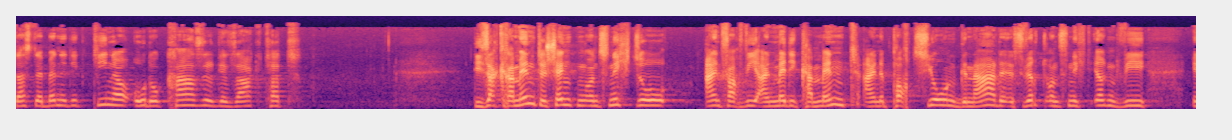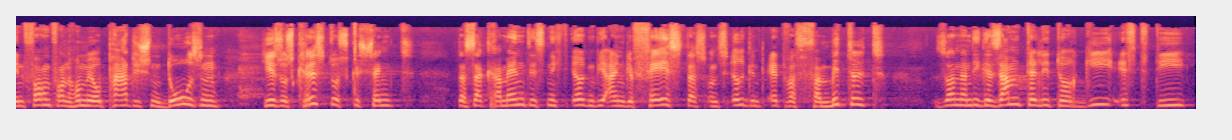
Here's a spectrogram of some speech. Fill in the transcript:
dass der Benediktiner Odo Kasel gesagt hat, die Sakramente schenken uns nicht so einfach wie ein Medikament, eine Portion Gnade. Es wird uns nicht irgendwie in Form von homöopathischen Dosen Jesus Christus geschenkt. Das Sakrament ist nicht irgendwie ein Gefäß, das uns irgendetwas vermittelt, sondern die gesamte Liturgie ist die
